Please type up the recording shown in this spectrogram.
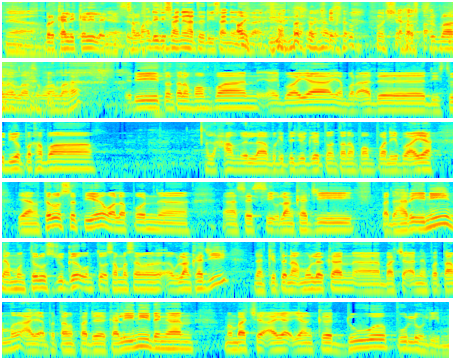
Ya. Berkali-kali lagi. Ya, sama ada di sana atau di sana Oh. Okey. Masya-Allah. Subhanallah, subhanallah. eh. Jadi tuan-tuan dan puan-puan, ibu ayah yang berada di studio apa khabar? Alhamdulillah begitu juga tuan-tuan dan puan-puan ibu ayah yang terus setia walaupun uh, uh, sesi ulang kaji pada hari ini namun terus juga untuk sama-sama uh, ulang kaji dan kita nak mulakan uh, bacaan yang pertama ayat pertama pada kali ini dengan membaca ayat yang ke-25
